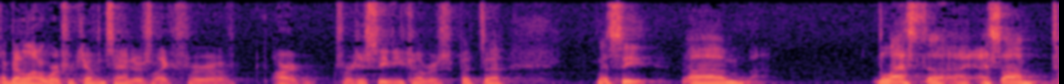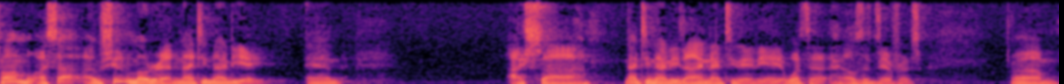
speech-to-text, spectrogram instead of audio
I've done a lot of work for Kevin Sanders, like for uh, art for his CD covers. But uh, let's see. Um, the last uh, I, I, saw Tom, I saw I was shooting Motorhead in 1998, and I saw 1999, 1988. What the hell's the difference? Um,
